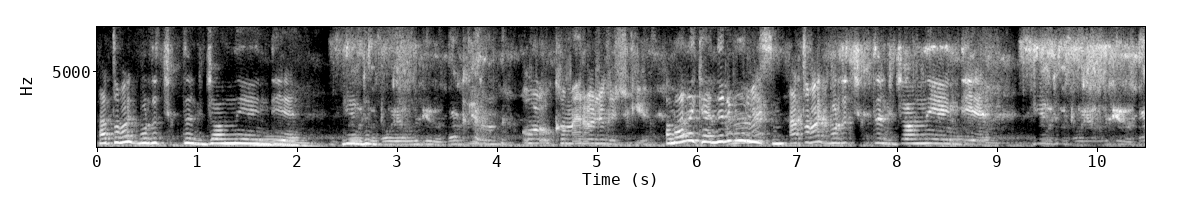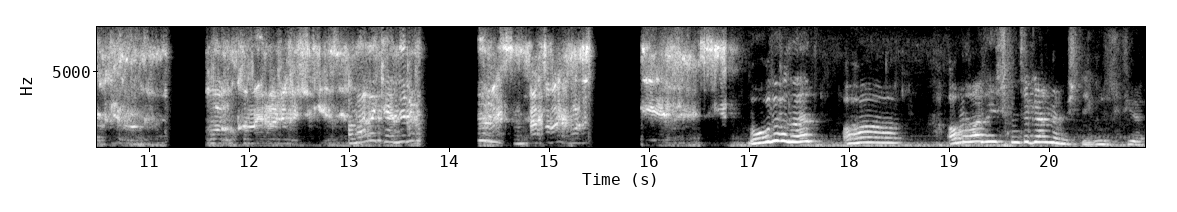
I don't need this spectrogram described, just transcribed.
Hatta bak burada çıktı canlı yayın diye. Girdim. Orada boyalı gibi bak ya. O, o kamera öyle gözüküyor. Ama anne kendini görüyorsun. Hatta bak burada çıktı canlı yayın diye. Girdim. Boyalı gibi bak ya. O, o kamera öyle gözüküyor. Ama anne kendini görüyorsun. Hatta bak burada diye. Ne oluyor lan? Aa. Ama hala hiç kimse gelmemiş diye gözüküyor.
